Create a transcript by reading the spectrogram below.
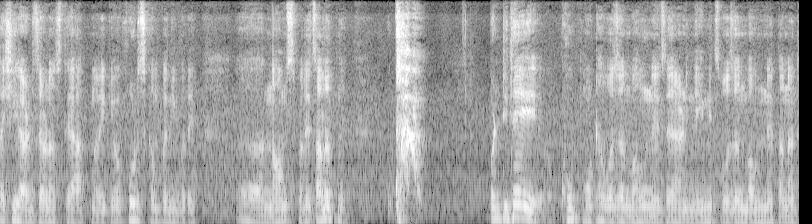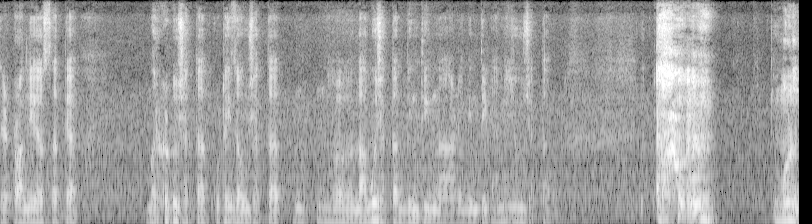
तशी अडचण असते आतमध्ये किंवा फूड्स कंपनीमध्ये नॉर्म्समध्ये चालत नाही. पण तिथे खूप मोठं वजन वाहून न्यायचं आहे आणि नेहमीच वजन वाहून नेताना त्या ट्रॉली असतात त्या भरकटू शकतात कुठेही जाऊ शकतात लागू शकतात भिंतींना आणि भिंती डॅमेज होऊ शकतात. म्हणून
